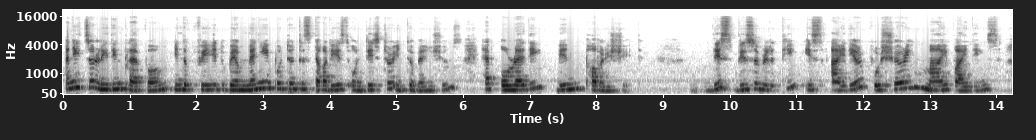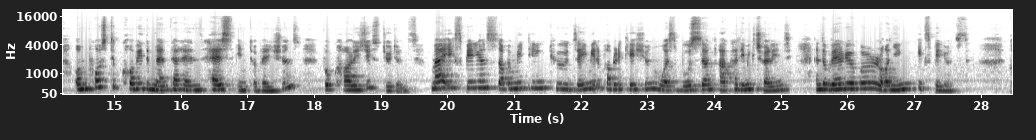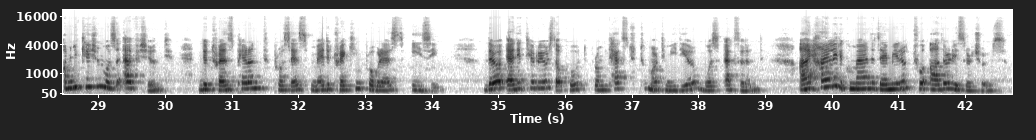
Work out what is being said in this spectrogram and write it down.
and it's a leading platform in the field where many important studies on digital interventions have already been published. This visibility is ideal for sharing my findings on post-COVID mental health interventions for college students. My experience submitting to JMIR publication was both an academic challenge and a valuable learning experience. Communication was efficient. The transparent process made tracking progress easy. The editorial support from text to multimedia was excellent. I highly recommend JMIR to other researchers.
